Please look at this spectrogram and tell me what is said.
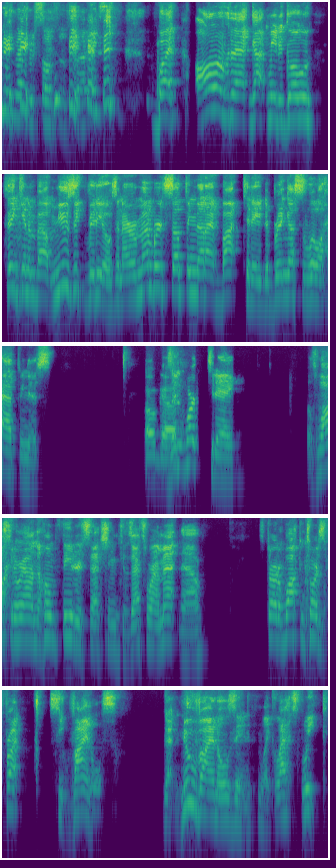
remember social studies. but all of that got me to go thinking about music videos, and I remembered something that I bought today to bring us a little happiness. Oh I Didn't work today. I was walking around the home theater section because that's where I'm at now. Started walking towards the front. See vinyls. Got new vinyls in like last week.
